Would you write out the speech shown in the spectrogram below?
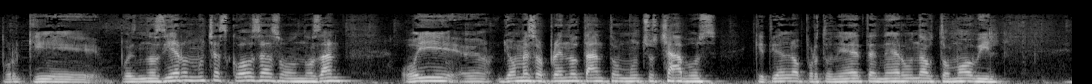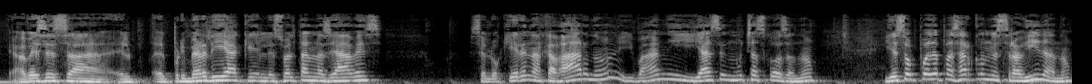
porque pues nos dieron muchas cosas o nos dan. Hoy eh, yo me sorprendo tanto muchos chavos que tienen la oportunidad de tener un automóvil. A veces ah, el, el primer día que le sueltan las llaves se lo quieren acabar no y van y hacen muchas cosas no y eso puede pasar con nuestra vida no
